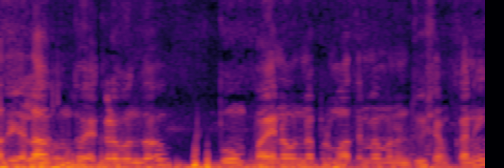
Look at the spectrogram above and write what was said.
అది ఎలా ఉందో ఎక్కడ ఉందో భూమి పైన ఉన్నప్పుడు మాత్రమే మనం చూసాం కానీ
